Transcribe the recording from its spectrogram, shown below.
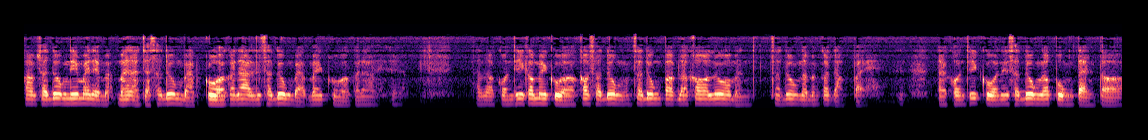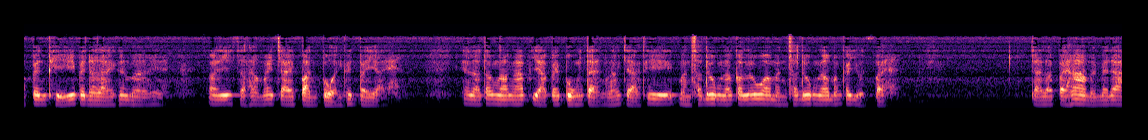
ความสะดุ้งนี้ไม่ได้มันอาจจะสะดุ้งแบบกลัวก็ได้ หรือสะดุ้งแบบไม่กลัวก็ได้สำหรับคนที่เขาไม่กลัวเขาสะดุ้งสะดุ้งปั๊บแล้วเขารู้ว่ามันสะดุ้งแล้วมันก็ดับไป แต่คนที่กลัวในสะดุ้งแล้วปรุงแต่งต่อเป็นผีเป็นอะไรขึ้นมา ก็จะทำให้ใจปั่นป่วนขึ้นไปใหญ่เราต้องระงับอย่าไปปรุงแต่งหลังจากที่มันสะดุ้งแล้วก็รู้ว่ามันสะดุ้งแล้วมันก็หยุดไป แต่เราไปห้ามมันไม่ได้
